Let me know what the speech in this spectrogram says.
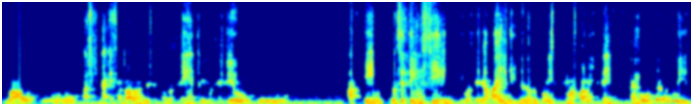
igual, o, acho que na questão do Alan, quando você entra e você vê o, o paciente, você tem um feeling e você já vai lidando com isso de uma forma diferente, você vai moldando isso.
